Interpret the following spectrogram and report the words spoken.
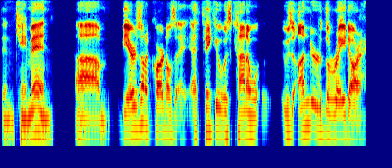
than came in. Um, the Arizona Cardinals, I, I think it was kind of it was under the radar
